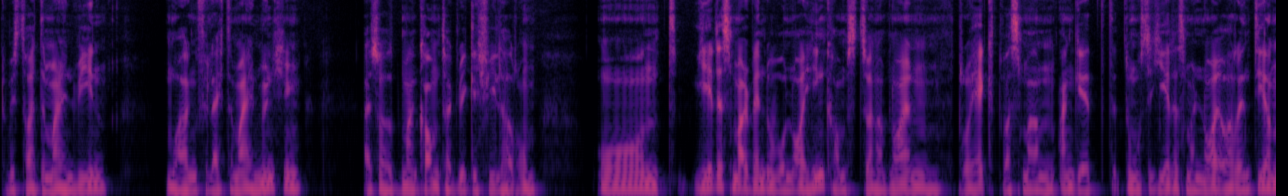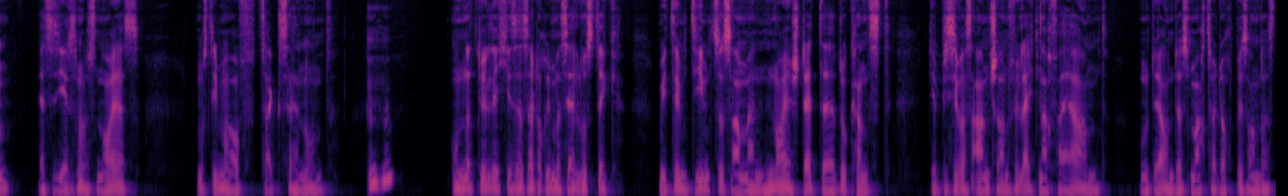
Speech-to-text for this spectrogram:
du bist heute mal in Wien, morgen vielleicht einmal in München. Also man kommt halt wirklich viel herum. Und jedes Mal, wenn du wo neu hinkommst zu einem neuen Projekt, was man angeht, du musst dich jedes Mal neu orientieren. Es ist jedes Mal was Neues musst immer auf Zack sein und. Mhm. Und natürlich ist es halt auch immer sehr lustig mit dem Team zusammen, neue Städte, du kannst dir ein bisschen was anschauen, vielleicht nach Feierabend. Und ja, und das macht halt auch besonders.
